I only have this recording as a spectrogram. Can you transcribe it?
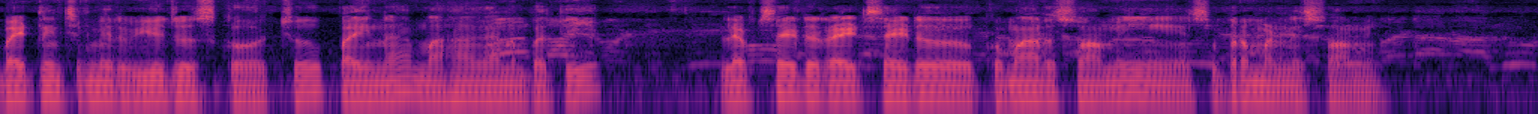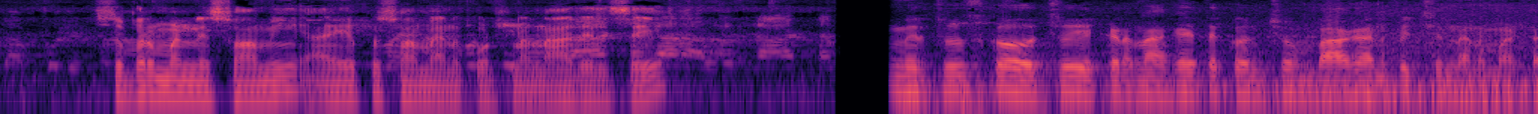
బయట నుంచి మీరు వ్యూ చూసుకోవచ్చు. పైన Mahaganapati left side right side Kumaraswamy Subrahmanya Swamy. Subrahmanya Swamy Ayyappa Swamy అనుకుంటున్నాను నాకు తెలిసి. మీరు చూసుకోవచ్చు ఇక్కడ నాకైతే కొంచెం బాగా అనిపించింది అనమాట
